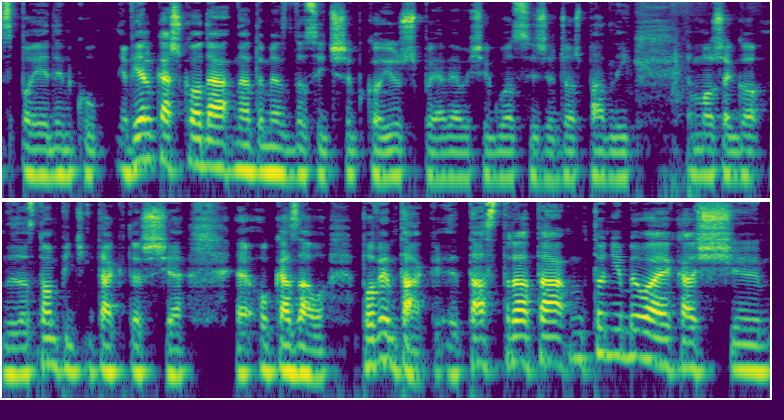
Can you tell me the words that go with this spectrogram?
z pojedynku. Wielka szkoda, natomiast dosyć szybko już pojawiały się głosy, że Josh Padley może go zastąpić, i tak też się e, okazało. Powiem tak, ta strata to nie była jakaś. E,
